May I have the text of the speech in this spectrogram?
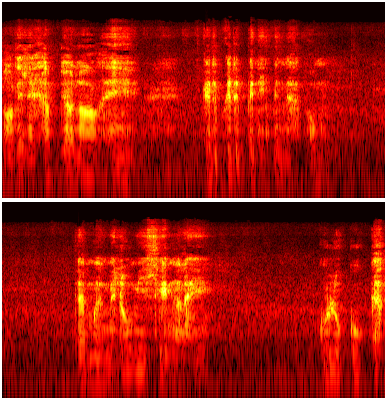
บอกได้เลยครับ เดี๋ยวรอให้กระดึบกระดึบไปนิดนึงนะครับผม แต่เหมือนไม่รู้มีเสียงอะไร กุลุกกุกกัก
